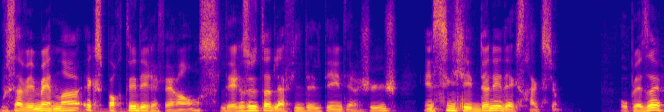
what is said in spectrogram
vous savez maintenant exporter des références, les résultats de la fidélité interjuge, ainsi que les données d'extraction. Au plaisir!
